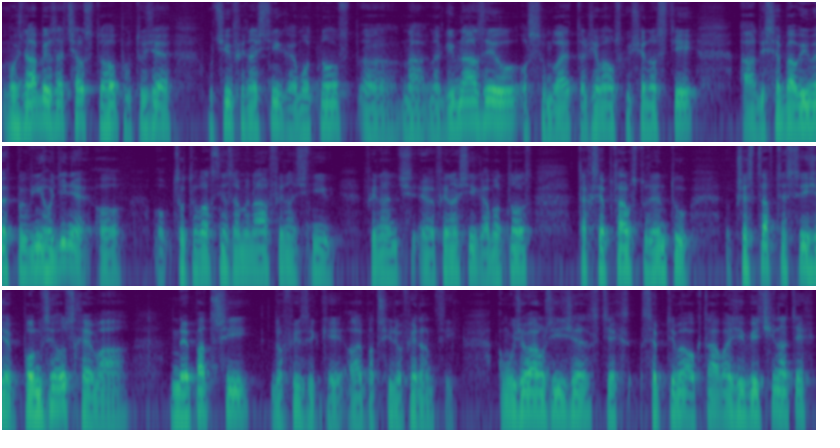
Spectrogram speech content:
možná bych začal z toho, protože učím finanční gramotnost eh, na, na gymnáziu 8 let, takže mám zkušenosti a když se bavíme v první hodině o, o co to vlastně znamená finanční, finanč, eh, finanční gramotnost, tak se ptám studentů, představte si, že Ponziho schéma nepatří do fyziky, ale patří do financí. A můžu vám říct, že z těch septima oktáva, že většina těch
